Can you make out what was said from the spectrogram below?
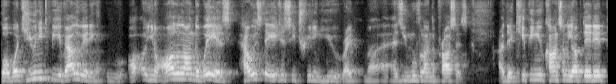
Well, what you need to be evaluating, uh, you know, all along the way is how is the agency treating you, right? Uh, as you move along the process, are they keeping you constantly updated?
